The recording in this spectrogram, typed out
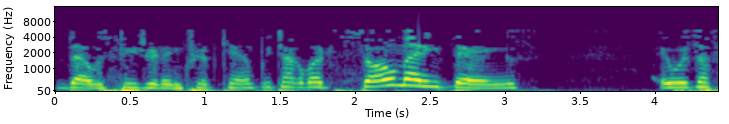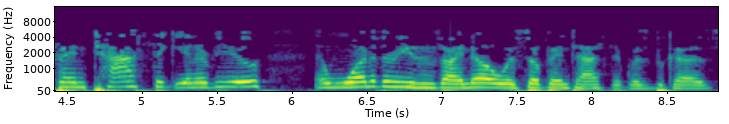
that was featured in Crip Camp. We talk about so many things. It was a fantastic interview, and one of the reasons I know it was so fantastic was because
